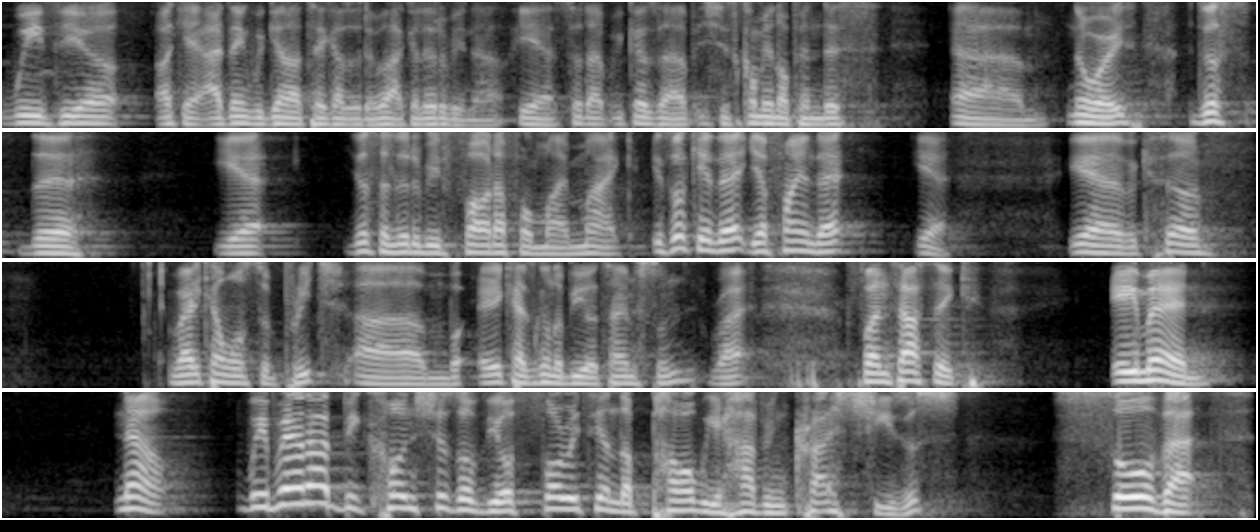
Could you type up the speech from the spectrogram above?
with your. Okay, I think we're to take her to the back a little bit now. Yeah, so that because uh, she's coming up in this. Um, no worries. Just the. Yeah, just a little bit farther from my mic. It's okay there? You're fine there? Yeah. Yeah, so. Uh, Erica wants to preach, um, but Erica is going to be your time soon, right? Fantastic. Amen. Now, we better be conscious of the authority and the power we have in Christ Jesus so that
